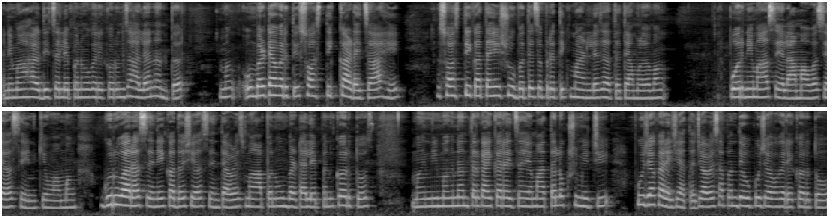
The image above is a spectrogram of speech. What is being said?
आणि मग हळदीचं लेपन वगैरे करून झाल्यानंतर मग उंबरट्यावरती स्वास्तिक काढायचं आहे. स्वास्तिक आता हे शुभतेचं प्रतीक मानले जातं. त्यामुळं मग पौर्णिमा असेल अमावस्या असेल किंवा मग गुरुवार असेल एकादशी असेल त्यावेळेस मग आपण उंबरटा लेपन करतोच. मग नि मग नंतर काय करायचं आहे? माता लक्ष्मीची पूजा करायची आता. ज्यावेळेस आपण देवपूजा वगैरे करतो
